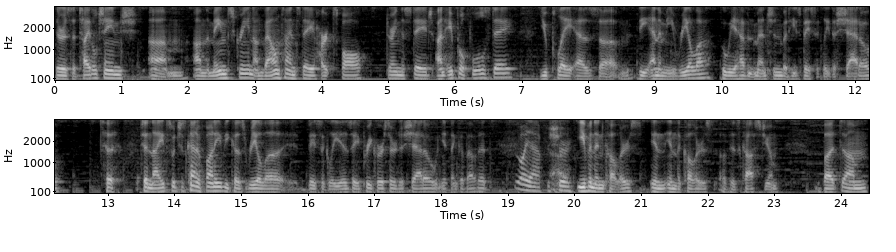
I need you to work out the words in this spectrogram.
There is a title change um, on the main screen. On Valentine's Day, hearts fall during the stage. On April Fool's Day, you play as um, the enemy Reala, who we haven't mentioned, but he's basically the shadow to to Nights, which is kind of funny because Reala basically is a precursor to Shadow when you think about it, Oh yeah, for sure. even in colors, in in the colors of his costume. But um,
